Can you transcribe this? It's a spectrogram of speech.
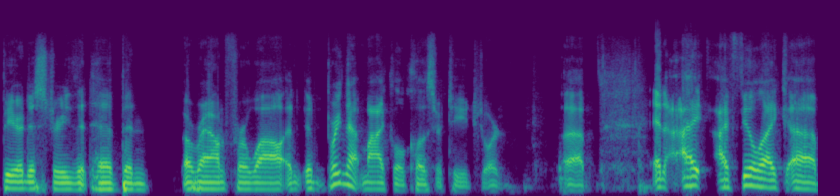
beer industry that have been around for a while, and, and bring that mic a little closer to you, Jordan. Uh, and I I feel like uh,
